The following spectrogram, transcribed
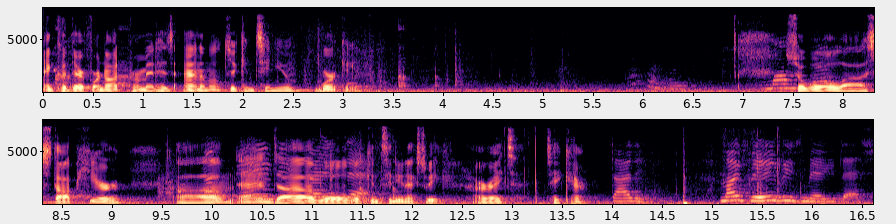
and could therefore not permit his animal to continue working. So we'll uh, stop here um, and uh, we'll, we'll continue next week. All right, take care. Daddy, my babies made this.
